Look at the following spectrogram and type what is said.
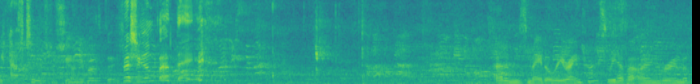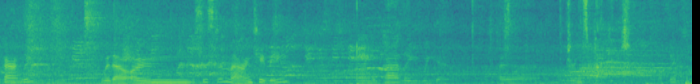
We have to. Especially on your birthday. Especially on birthday. Adam's made all the arrangements. We have our own room apparently, with our own system, our own TV, and apparently we get a drinks package. I think so.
